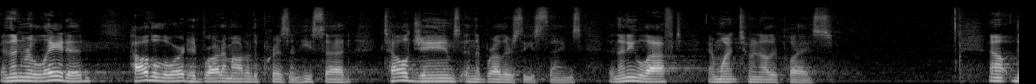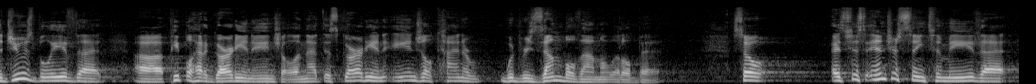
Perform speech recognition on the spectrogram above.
and then related how the Lord had brought him out of the prison. He said, Tell James and the brothers these things. And then he left and went to another place. Now, the Jews believed that uh, people had a guardian angel and that this guardian angel kind of would resemble them a little bit. So, it's just interesting to me that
